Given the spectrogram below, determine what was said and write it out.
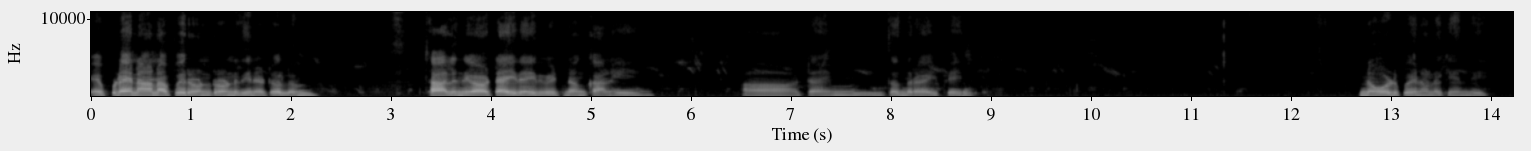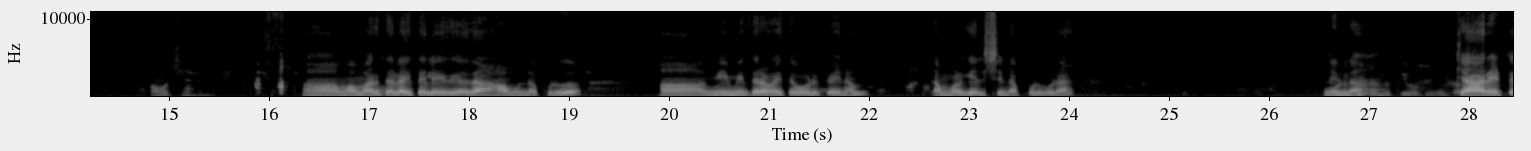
ఎప్పుడైనా నా పేరు రెండు రెండు తినేటోళ్ళం. ఛాలెంజ్ కాబట్టి ఐదు ఐదు పెట్టినాం కానీ టైం తొందరగా అయిపోయింది. నువ్వు ఓడిపోయిన వాళ్ళకి ఏంది ఆ, వచ్చినట్టు ఆ, మా మరదలు అయితే లేదు కదా ఆమె ఉన్నప్పుడు మేమిద్దరం అయితే ఓడిపోయినాం. తమ్ముడు గెలిచిండు అప్పుడు కూడా. నిన్న క్యారెట్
